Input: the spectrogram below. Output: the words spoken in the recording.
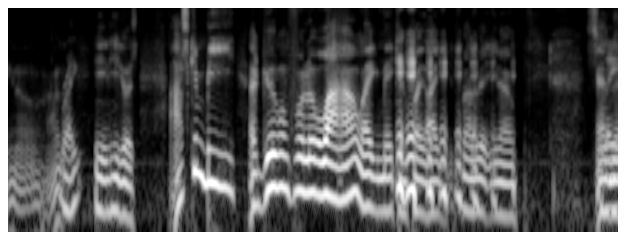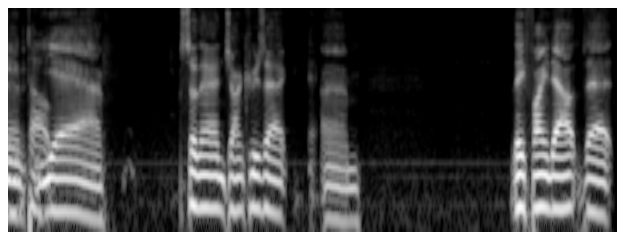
You know, I- Right. He he goes, "I can be a good one for a little while," like making fun, like fun of it, you know. Slave and then, talk. Yeah. So then John Cusack, um, they find out that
